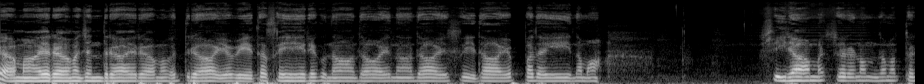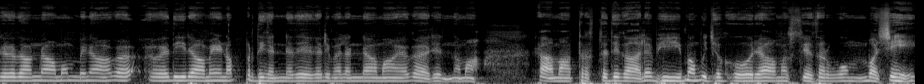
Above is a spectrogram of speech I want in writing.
രാമായ രാമചന്ദ്രായ രാമഭദ്രായ വേദസേ രഘുനാഥായ നാഥായ സീതായ പതയേ നമ. ശ്രീരാമശരണം സമത്വജഗതാം നാമം വിനാഗതി രാമേണ പ്രതികന്യതേ കലിമലന്നാമായ കാര്യം നമ. രാമാത്രസ്ഥിതികാല ഭീമഭുജഗോ രാമസ്യ സർവം വശേ.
